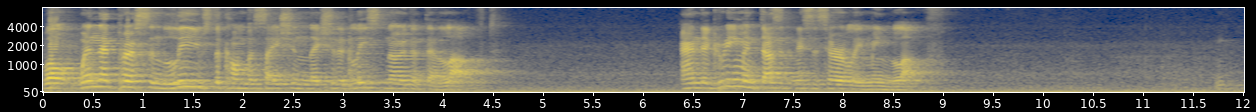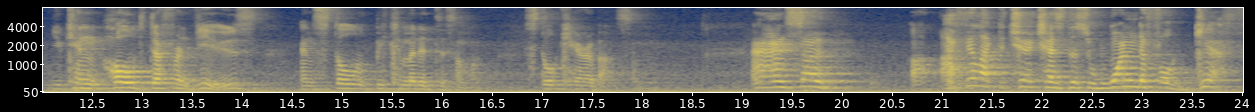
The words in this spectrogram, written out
well, when that person leaves the conversation, they should at least know that they're loved. And agreement doesn't necessarily mean love. You can hold different views and still be committed to someone, still care about someone. And so I feel like the church has this wonderful gift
